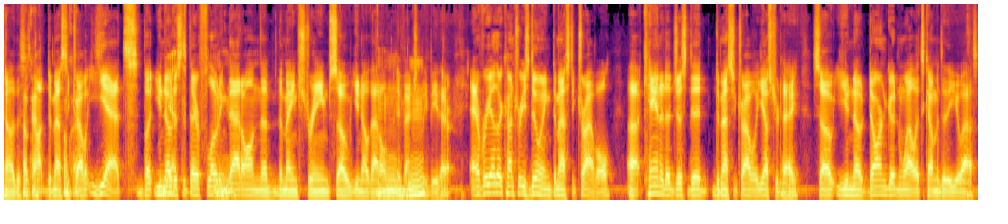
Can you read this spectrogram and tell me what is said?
Uh, this is not domestic Okay. travel yet, but you notice Yet. that they're floating that on the, the mainstream, so you know that'll Mhm. eventually be there. Every other country is doing domestic travel. Uh, Canada just did domestic travel yesterday, so you know darn good and well it's coming to the U.S.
